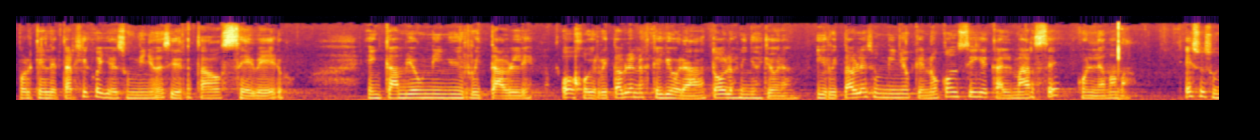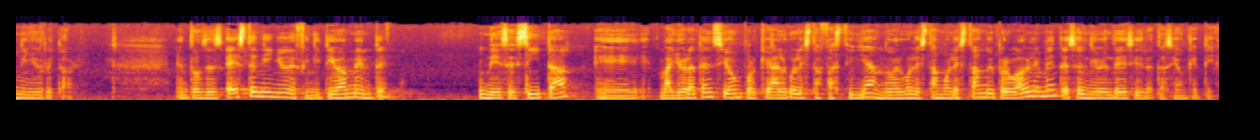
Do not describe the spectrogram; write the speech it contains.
porque el letárgico ya es un niño deshidratado severo. En cambio, un niño irritable, ojo, irritable no es que llora, todos los niños lloran. Irritable es un niño que no consigue calmarse con la mamá. Eso es un niño irritable. Entonces, este niño definitivamente necesita eh, mayor atención porque algo le está fastidiando, algo le está molestando y probablemente es el nivel de deshidratación que tiene.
